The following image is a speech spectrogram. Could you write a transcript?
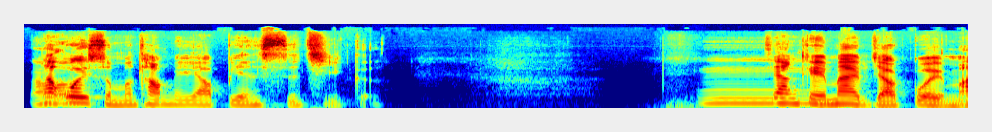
那为什么他们要变十几个？嗯，这样可以卖比较贵吗？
